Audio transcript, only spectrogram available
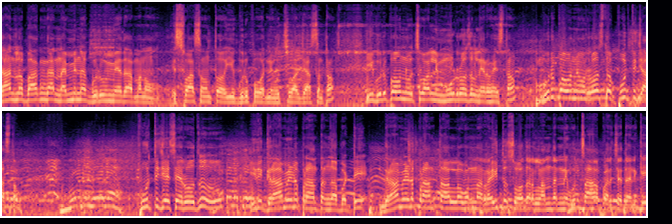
దానిలో భాగంగా నమ్మిన గురువు మీద మనం విశ్వాసంతో ఈ గురు పౌర్ణమి ఉత్సవాలు చేస్తుంటాం. ఈ గురు పౌర్ణమి ఉత్సవాల్ని మూడు రోజులు నిర్వహిస్తాం. గురు పౌర్ణమి రోజుతో పూర్తి చేస్తాం. పూర్తి చేసే రోజు ఇది గ్రామీణ ప్రాంతం కాబట్టి గ్రామీణ ప్రాంతాల్లో ఉన్న రైతు సోదరులందరినీ ఉత్సాహపరిచేదానికి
